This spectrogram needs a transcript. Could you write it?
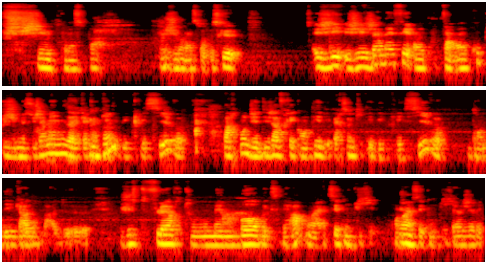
Je pense pas. Je pense pas. Parce que j'ai jamais fait en couple, enfin en couple, je me suis jamais mise avec quelqu'un qui Mhm. était dépressive. Par contre, j'ai déjà fréquenté des personnes qui étaient dépressives dans des cadres bah, de juste flirt ou même bord, etc. Ouais. C'est compliqué. Franchement, Ouais. c'est compliqué à gérer.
